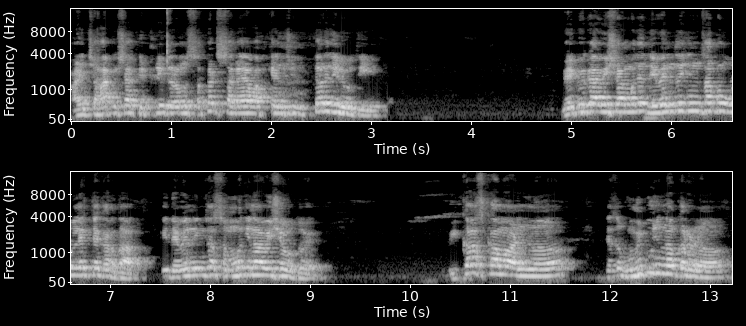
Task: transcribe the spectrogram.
आणि चहापेक्षा किटली करून सकट सगळ्या वाक्यांची उत्तरं दिली होती. वेगवेगळ्या विषयांमध्ये देवेंद्रजींचा पण उल्लेख ते करतात की देवेंद्रजींचा संमतीना विषय होतोय. विकास काम आणणं त्याचं भूमिपूजन करणं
